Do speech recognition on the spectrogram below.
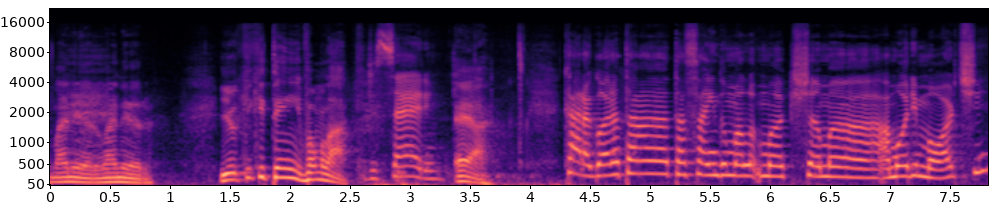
Maneiro, maneiro. E o que que tem, vamos lá. De série? É, Cara, agora tá, tá saindo uma, uma que chama Amor e Morte,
